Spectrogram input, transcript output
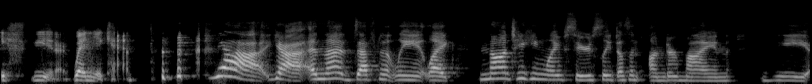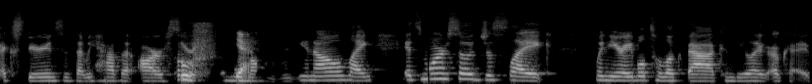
if you know when you can. Yeah yeah and that definitely like not taking life seriously doesn't undermine the experiences that we have that are serious Oof, yeah. Moment, you know? Like it's more so just like when you're able to look back and be like okay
